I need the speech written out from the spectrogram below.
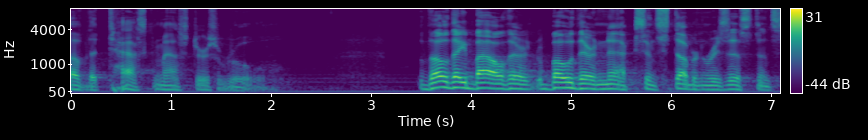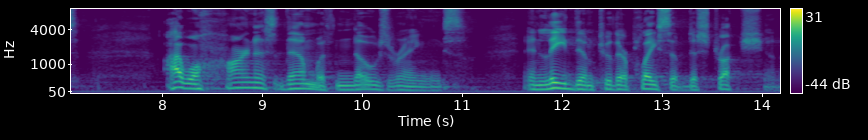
of the taskmaster's rule. Though they bow their, bow their necks in stubborn resistance, I will harness them with nose rings and lead them to their place of destruction.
